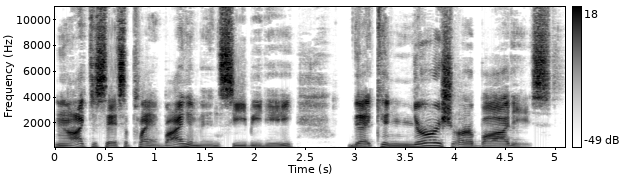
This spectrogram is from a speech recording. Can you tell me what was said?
And I like to say it's a plant vitamin, CBD, that can nourish our bodies,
